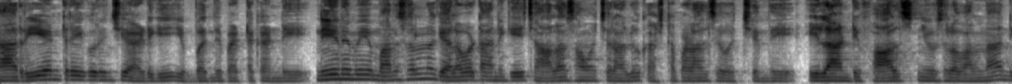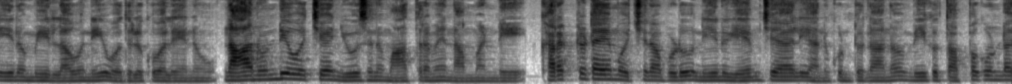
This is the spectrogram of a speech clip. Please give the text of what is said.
నా రీ ఎంట్రీ గురించి అడిగి ఇబ్బంది పెట్టకండి. నేను మీ మనసులను గెలవటానికి చాలా సంవత్సరాలు కష్టపడాల్సి వచ్చింది. ఇలాంటి ఫాల్స్ న్యూస్ల వలన నేను మీ లవ్ని వదులుకోలేను. నా నుండి వచ్చే న్యూస్ని మాత్రమే నమ్మండి. కరెక్ట్ టైం వచ్చినప్పుడు నేను ఏం చేయాలి అనుకుంటున్నానో మీకు తప్పకుండా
